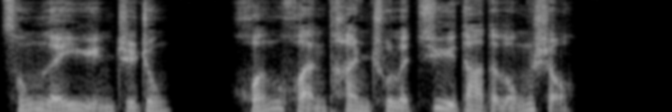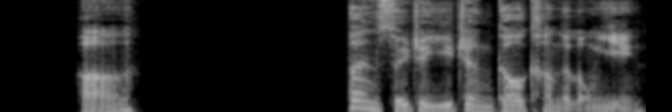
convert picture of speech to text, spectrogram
从雷云之中缓缓探出了巨大的龙首。啊！伴随着一阵高亢的龙吟，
